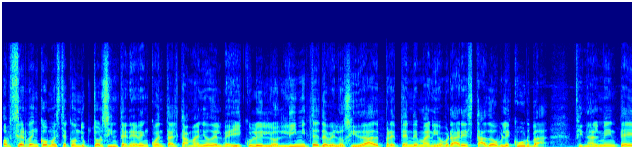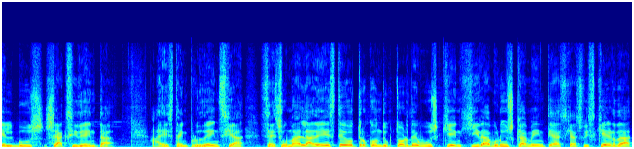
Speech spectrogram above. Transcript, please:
Observen cómo este conductor, sin tener en cuenta el tamaño del vehículo y los límites de velocidad, pretende maniobrar esta doble curva. Finalmente, el bus se accidenta. A esta imprudencia se suma la de este otro conductor de bus quien gira bruscamente hacia su izquierda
